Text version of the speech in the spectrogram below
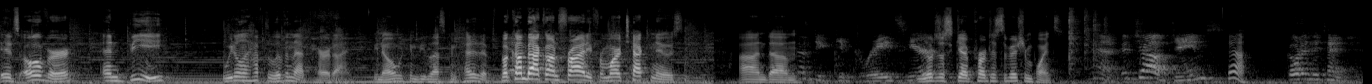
it's over. And B, we don't have to live in that paradigm. You know, we can be less competitive. But come back on Friday for more tech news. And um, you give grades here? you'll just get participation points. Yeah, good job, James. Yeah. Go to detention.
